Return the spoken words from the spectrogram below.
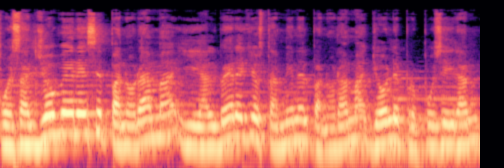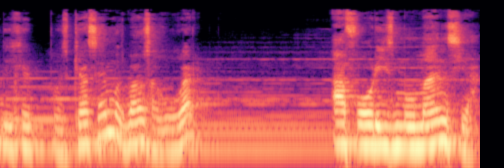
pues al yo ver ese panorama y al ver ellos también el panorama, yo le propuse a Irán, dije, pues ¿qué hacemos? Vamos a jugar. Aforismomancia.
